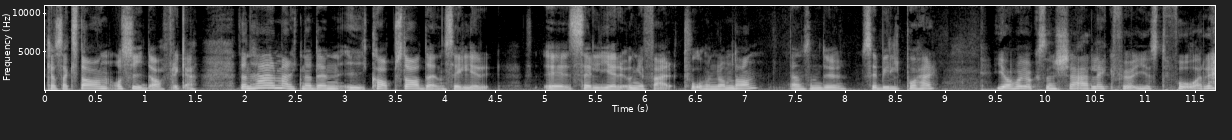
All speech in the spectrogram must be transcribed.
Kazakstan och Sydafrika. Den här marknaden i Kapstaden säljer, eh, säljer ungefär 200 om dagen. Den som du ser bild på här. Jag har ju också en kärlek för just får.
